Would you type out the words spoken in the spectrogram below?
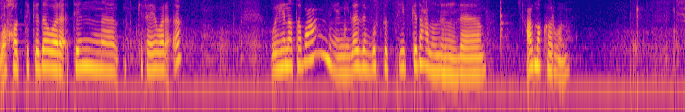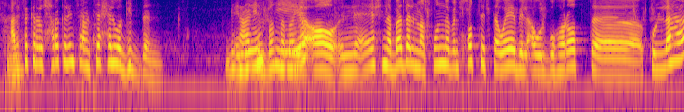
وأحط كده ورقتين كفاية ورقة. وهنا طبعا يعني لازم جوز الطيب كده على ال- على المكرونة. على فكرة الحركة اللي انت عملتيها حلوة جدا. بتاعت انت البصليه آه إن إحنا بدل ما كنا بنحط التوابل أو البهارات آه، كلها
